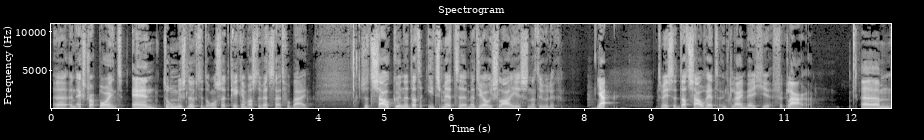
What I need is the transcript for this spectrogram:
eh, een extra point. En toen mislukte de onside kick en was de wedstrijd voorbij. Dus het zou kunnen dat er iets met, eh, met Joey Sly is natuurlijk. Ja. Tenminste, dat zou het een klein beetje verklaren. Ehm,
